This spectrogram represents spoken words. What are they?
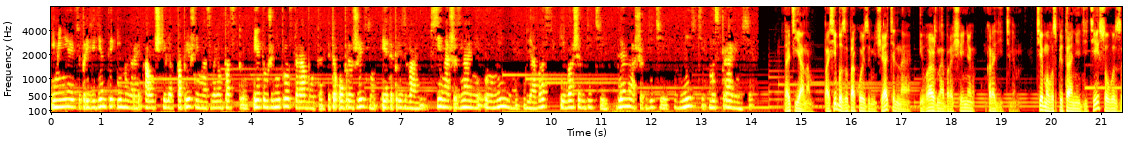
и меняются президенты и мэры, а учителя по-прежнему на своем посту. И это уже не просто работа, это образ жизни и это призвание. Все наши знания и умения для вас и ваших детей, для наших детей. Вместе мы справимся. Татьяна, Спасибо за такое замечательное и важное обращение к родителям. Тема воспитания детей с ОВЗ,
